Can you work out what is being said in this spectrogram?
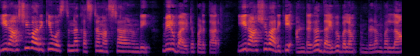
ఈ రాశి వారికి వస్తున్న కష్ట నష్టాల నుండి వీరు బయటపడతారు. ఈ రాశి వారికి అండగా దైవ బలం ఉండడం వల్ల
